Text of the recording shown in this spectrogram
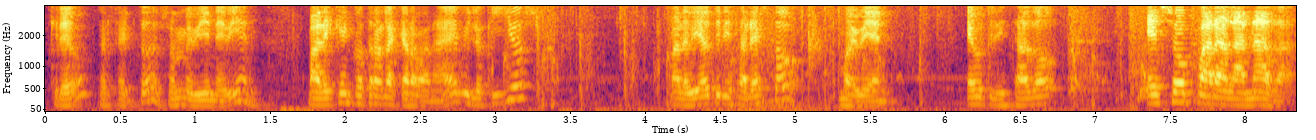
creo, perfecto Eso me viene bien Vale, hay que encontrar la caravana, ¿eh? Biloquillos Vale, voy a utilizar esto Muy bien He utilizado eso para la nada.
